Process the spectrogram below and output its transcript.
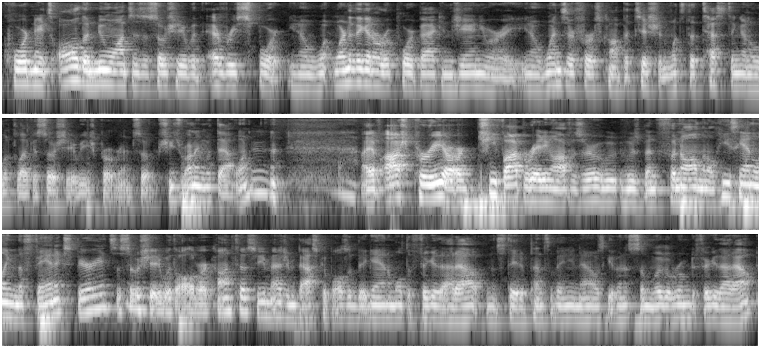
coordinates all the nuances associated with every sport. You know, when, when are they going to report back in January? You know, when's their first competition? What's the testing going to look like associated with each program? So she's running with that one. Mm. I have Ash Puri, our chief operating officer, who, who's been phenomenal. He's handling the fan experience associated with all of our contests. So you imagine basketball's a big animal to figure that out, and the state of Pennsylvania now has given us some wiggle room to figure that out.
